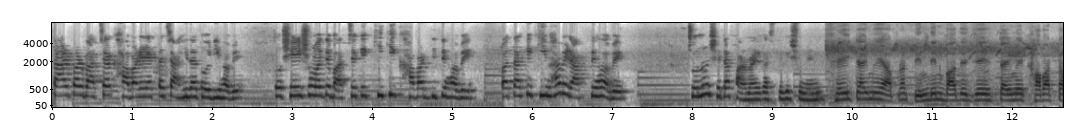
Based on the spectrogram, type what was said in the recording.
তারপর বাচ্চার খাবারের একটা চাহিদা তৈরি হবে। তো সেই সময়তে বাচ্চাকে কি কি খাবার দিতে হবে বা তাকে কীভাবে রাখতে হবে চলুন সেটা ফার্মারের কাছ থেকে শুনে নিই। সেই টাইমে আপনার তিন দিন বাদে যে টাইমে খাবারটা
